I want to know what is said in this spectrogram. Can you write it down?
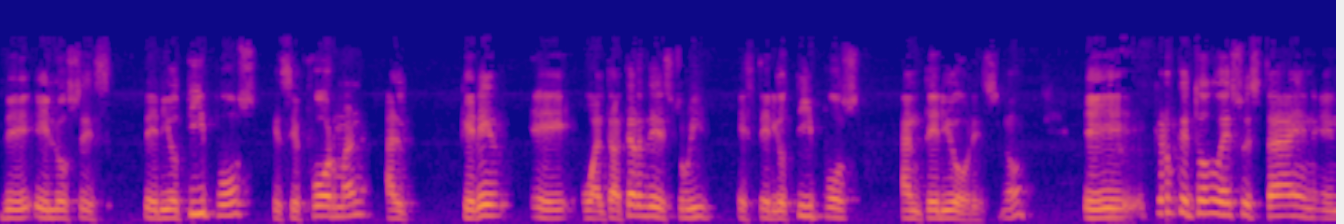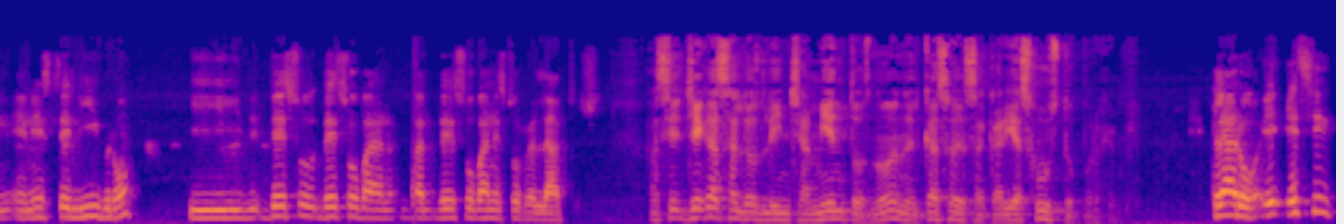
de eh, los estereotipos que se forman al querer eh, o al tratar de destruir estereotipos anteriores. ¿no? Eh, creo que todo eso está en, en, este libro y de eso, de, eso van, de eso van estos relatos. Así llegas a los linchamientos, ¿no? En el caso de Zacarías Justo, por ejemplo. Claro, e, ese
